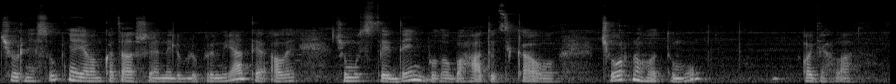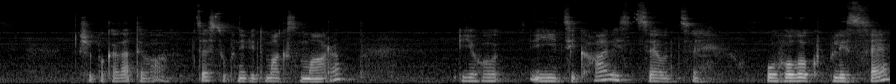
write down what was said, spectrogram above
чорна сукня. Я вам казала, що я не люблю приміряти, але чомусь в цей день було багато цікавого чорного, тому одягла, щоб показати вам. Це сукня від Макс Мара. Його її цікавість це оце уголок плісе.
